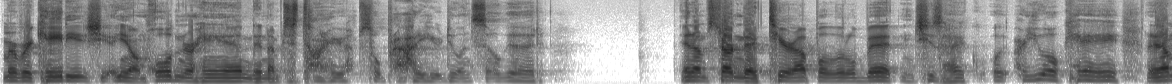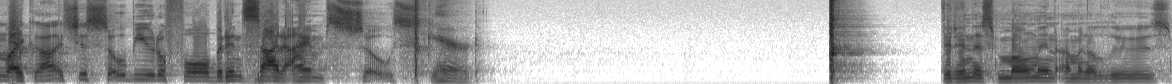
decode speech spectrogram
Remember Katie, she, you know, I'm holding her hand, and I'm just telling her, I'm so proud of you, you're doing so good. And I'm starting to tear up a little bit. And she's like, Are you okay? And I'm like, Oh, it's just so beautiful. But inside, I'm so scared. That in this moment, I'm going to lose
